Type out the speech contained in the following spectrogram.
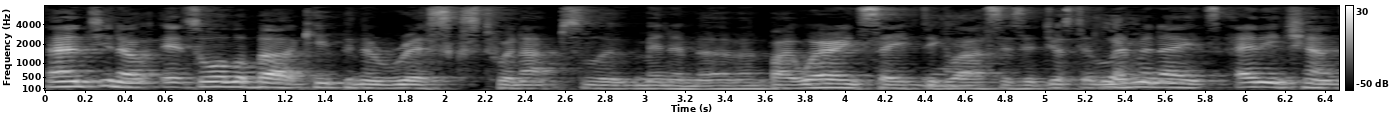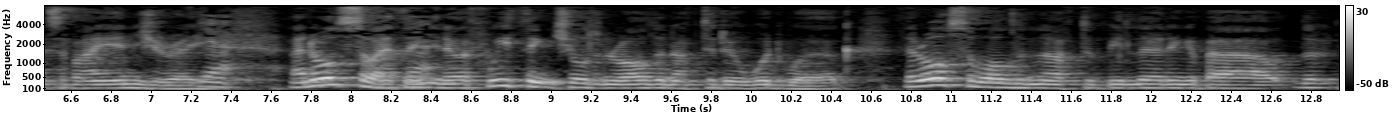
And, you know, it's all about keeping the risks to an absolute minimum. And by wearing safety yeah. glasses, it just eliminates yeah. any chance of eye injury. Yeah. And also, I think, you know, if we think children are old enough to do woodwork, they're also old enough to be learning about the,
